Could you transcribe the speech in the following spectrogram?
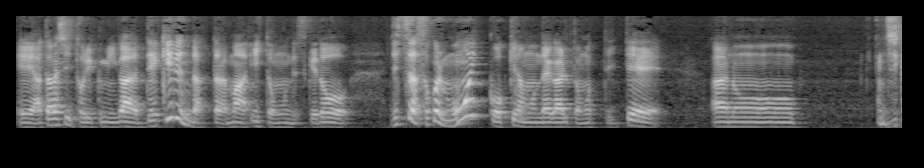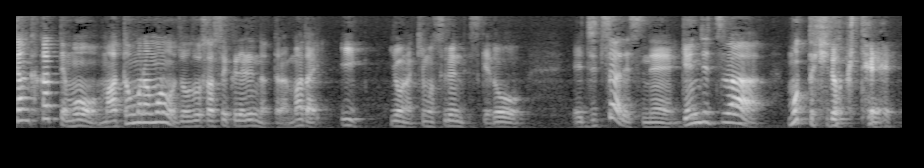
えー、新しい取り組みができるんだったらまあいいと思うんですけど実はそこにもう一個大きな問題があると思っていて、あのー、時間かかってもまともなものを醸造させてくれるんだったらまだいいような気もするんですけど、え実はですね現実はもっとひどくて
